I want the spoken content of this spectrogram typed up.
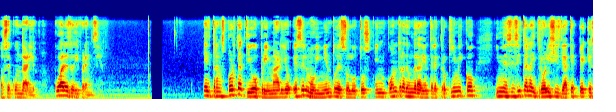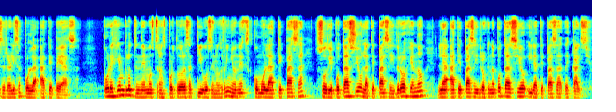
o secundario. ¿Cuál es la diferencia? El transporte activo primario es el movimiento de solutos en contra de un gradiente electroquímico y necesita la hidrólisis de ATP que se realiza por la ATPasa. Por ejemplo, tenemos transportadores activos en los riñones como la ATPasa sodio-potasio, la ATPasa hidrógeno, la ATPasa hidrógeno-potasio y la ATPasa de calcio.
